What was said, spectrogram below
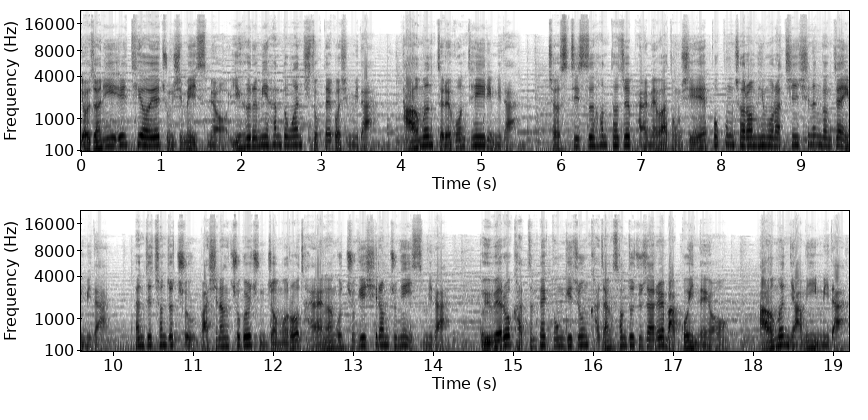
여전히 1티어의 중심에 있으며 이 흐름이 한동안 지속될 것입니다. 다음은 드래곤 테일입니다. 저스티스 헌터즈 발매와 동시에 폭풍처럼 휘몰아친 신흥 강자입니다. 현재 천저축, 마신항축을 중점으로 다양한 구축이 실험 중에 있습니다. 의외로 같은 팩 동기 중 가장 선두주자를 맡고 있네요. 다음은 야미입니다.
